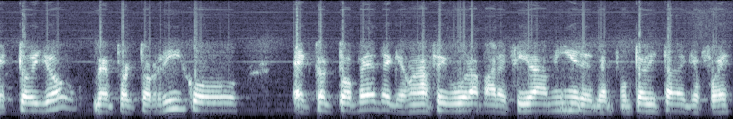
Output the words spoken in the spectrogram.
estoy yo de Puerto Rico, Héctor Topete, que es una figura parecida a mí desde el punto de vista de que fue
